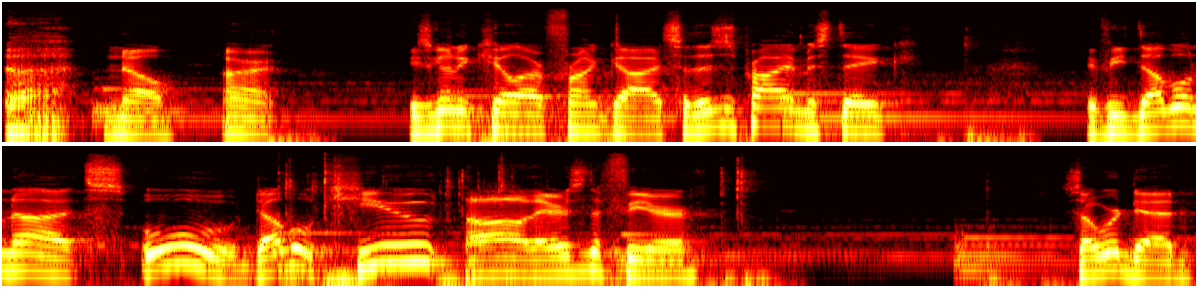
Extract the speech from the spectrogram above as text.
Ugh, no. Alright. He's gonna kill our front guy. So this is probably a mistake. If he double nuts. Ooh, double cute. Oh, there's the fear. So we're dead. And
